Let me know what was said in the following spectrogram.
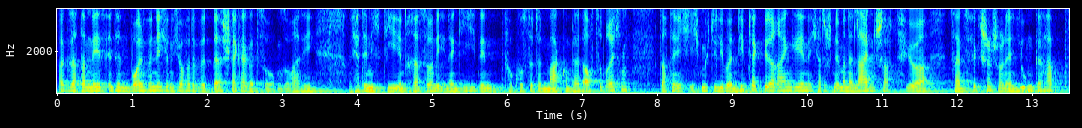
weil gesagt haben, nee, das Internet wollen wir nicht und ich hoffe, da wird der Stecker gezogen. So war die. Und ich hatte nicht die Interesse und die Energie, den verkrusteten Markt komplett aufzubrechen. Dachte ich, ich möchte lieber in Deep Tech wieder reingehen. Ich hatte schon immer eine Leidenschaft für Science Fiction, schon in der Jugend gehabt.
